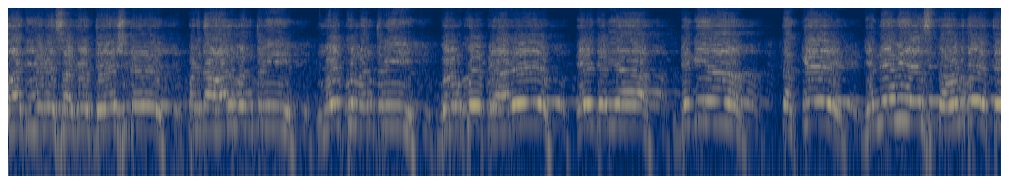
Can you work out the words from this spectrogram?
ਅੱਜ ਜਿਹੜੇ ਸਾਡੇ ਦੇਸ਼ ਦੇ ਪ੍ਰਧਾਨ ਮੰਤਰੀ, ਮੁੱਖ ਮੰਤਰੀ, ਗੁਰਮੁਖੋ ਪਿਆਰੇ, ਇਹ ਜਿਹੜੀਆਂ ਡਿੱਗੀਆਂ ਧੱਕੇ, ਜਿੰਨੇ ਵੀ ਇਸ ਕੌਮ ਦੇ ਉੱਤੇ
